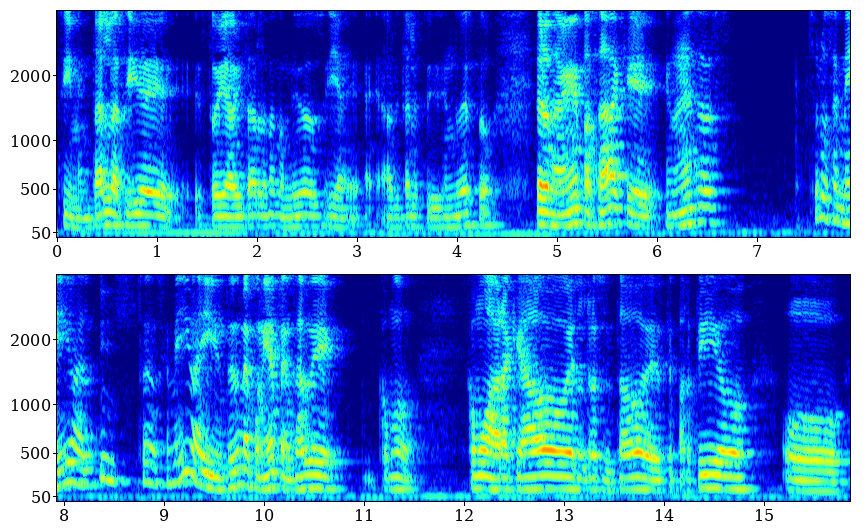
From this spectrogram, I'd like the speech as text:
sí, mental así de estoy ahorita hablando con Dios y ahorita le estoy diciendo esto, pero también me pasaba que en una de esas solo se me iba, mm. o sea, se me iba y entonces me ponía a pensar de cómo, cómo habrá quedado el resultado de este partido o,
